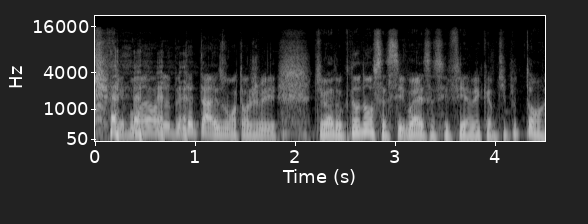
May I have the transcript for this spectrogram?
Dit, bon, alors peut-être t'as raison, attends, je vais. Tu vois, donc non, non, ça s'est ouais, ça fait avec un petit peu de temps.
